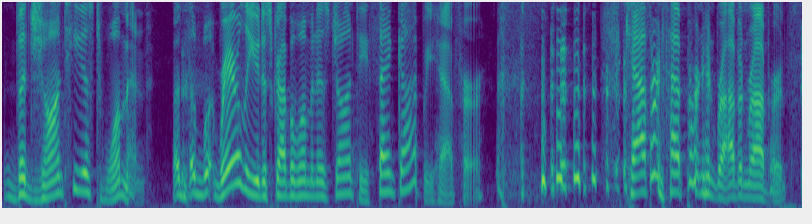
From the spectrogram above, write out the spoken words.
the jauntiest woman. Uh, the- w- Rarely you describe a woman as jaunty. Thank God we have her. Katherine Hepburn and Robin Roberts.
